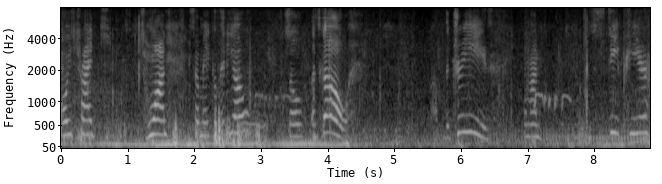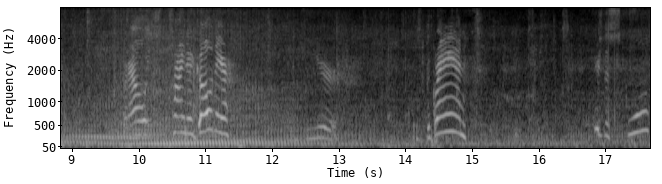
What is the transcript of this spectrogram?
Always tried to want to make a video. So let's go. Up the trees. Come on. Steep here. But I always trying to go there. Here. It's the Grand. Here's the school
